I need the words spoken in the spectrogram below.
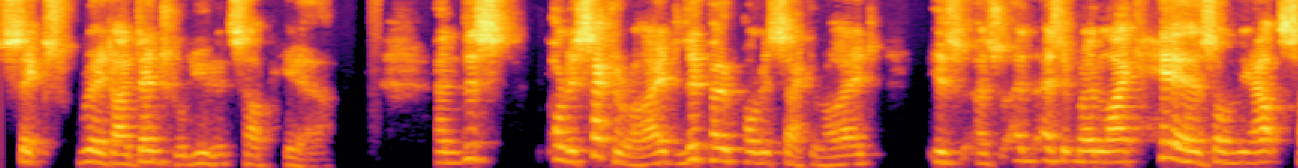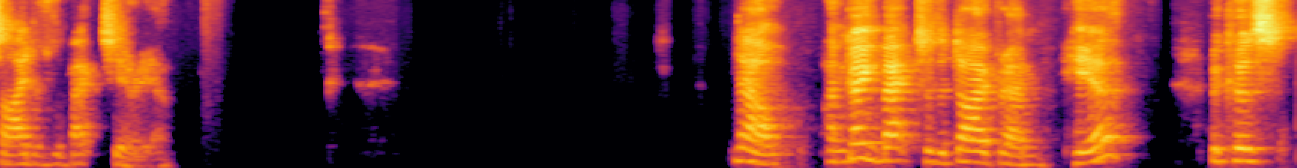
six red identical units up here. And this polysaccharide, lipopolysaccharide, is, as, as it were, like hairs on the outside of the bacteria. Now, I'm going back to the diagram here because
